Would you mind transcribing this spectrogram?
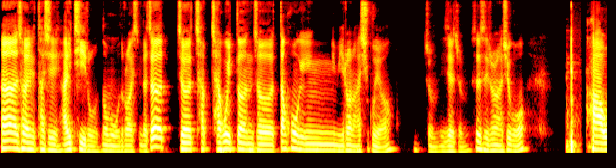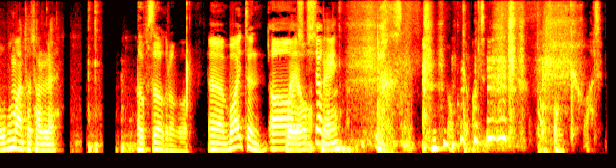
아 저희 다시 IT로 넘어오도록 하겠습니다. 저 저 자고 있던 저 땅콩님 일어나시고요. 좀 이제 좀 슬슬 일어나시고 아 5분만 더 잘래. 없어 그런 거. 어, 뭐 하여튼 어, 왜요? 시- 시작은 네. Oh God. Oh God.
